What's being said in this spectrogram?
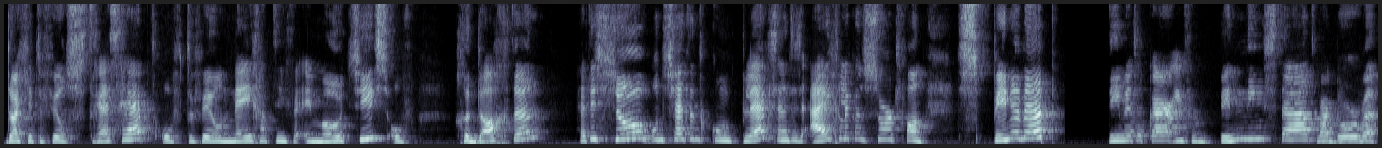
dat je te veel stress hebt of te veel negatieve emoties of gedachten. Het is zo ontzettend complex en het is eigenlijk een soort van spinnenweb die met elkaar in verbinding staat, waardoor we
